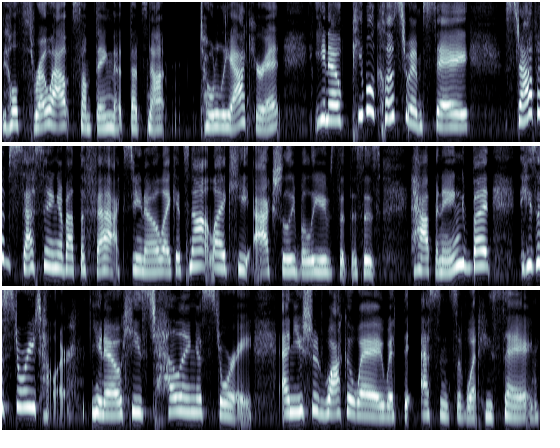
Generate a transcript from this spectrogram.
he'll throw out something that that's not totally accurate. You know, people close to him say, stop obsessing about the facts. You know, like it's not like he actually believes that this is happening, but he's a storyteller. You know, he's telling a story, and you should walk away with the essence of what he's saying,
